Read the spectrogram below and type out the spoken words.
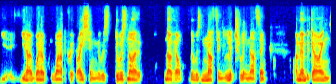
you, you know, when I when I quit racing, there was there was no no help. There was nothing, literally nothing. I remember going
